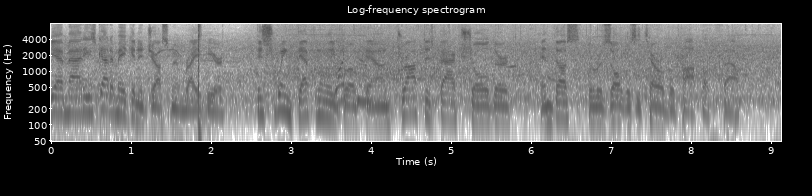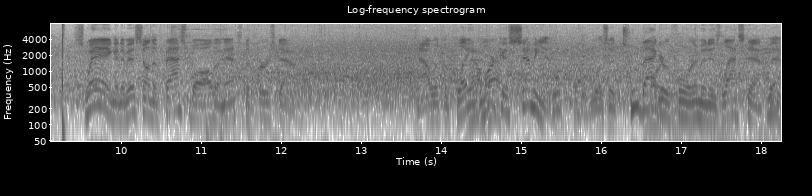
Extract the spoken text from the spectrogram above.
Yeah, Matt, he's got to make an adjustment right here. His swing definitely broke down, dropped his back shoulder, and thus the result was a terrible pop-up foul. Swing and a miss on the fastball, and that's the first out. Now with the plate, Marcus Semien. It was a two-bagger for him in his last at-bat.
